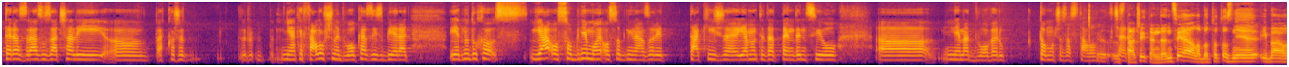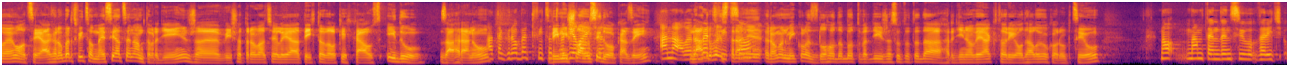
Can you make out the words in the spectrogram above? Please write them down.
Teraz zrazu začali akože nejaké falošné dôkazy zbierať. Jednoducho, ja osobne, môj osobný názor je taký, že ja mám teda tendenciu uh, nemať dôveru tomu, čo sa stalo včera. Stačí tendencia, alebo toto znie iba o emóciách. Robert Fico mesiace nám tvrdí, že vyšetrovatelia týchto veľkých kauz idú za hranu. A tak Robert Fico Vymýšľajú si že... dôkazy. Áno, ale Na Robert druhej Fico... strane Roman Mikulec dlhodobo tvrdí, že sú to teda hrdinovia, ktorí odhalujú korupciu. No, mám tendenciu veriť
